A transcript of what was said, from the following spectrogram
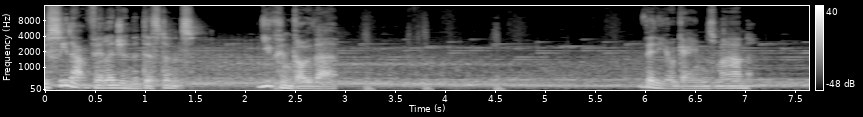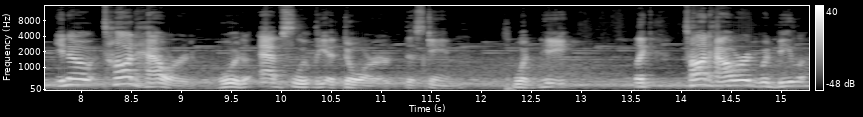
You see that village in the distance? You can go there. Video games, man. You know, Todd Howard would absolutely adore this game, wouldn't he? Like, Todd Howard would be. Li-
